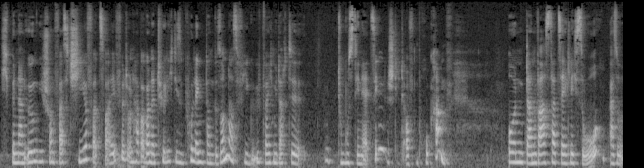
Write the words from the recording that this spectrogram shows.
ich bin dann irgendwie schon fast schier verzweifelt und habe aber natürlich diesen Pullenk dann besonders viel geübt, weil ich mir dachte, du musst den erzählen, das steht auf dem Programm. Und dann war es tatsächlich so, also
